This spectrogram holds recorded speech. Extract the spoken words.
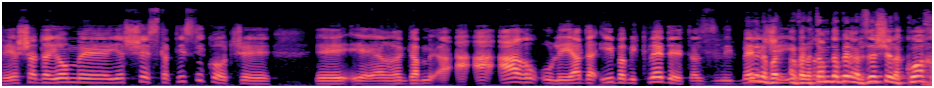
ויש עד היום, אה, יש סטטיסטיקות ש... אה, גם ה-R הוא ליד ה-E במקלדת, אז נדמה כן, לי אבל, שאם אבל אתה מדבר על זה שלקוח,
